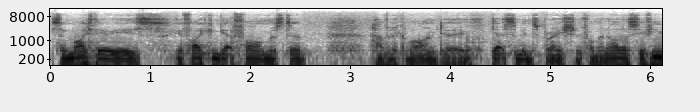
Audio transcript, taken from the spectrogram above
So my theory is if I can get farmers to have a look at what I'm doing, get some inspiration from it. Honestly, if you,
